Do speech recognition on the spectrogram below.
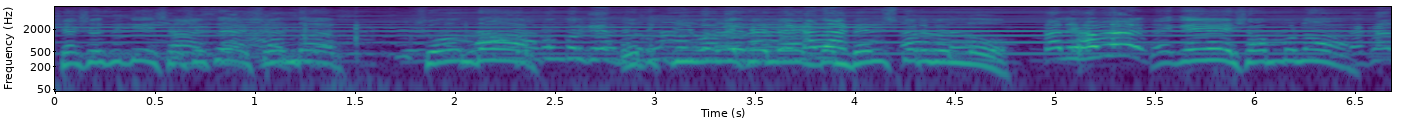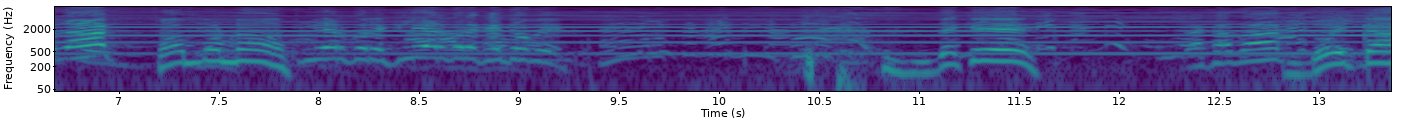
শেষ হয়েছে কি? শেষ হয়েছে? সুন্দর সুন্দর। সুন্দর ওতে সুন্দর কীভাবে খেলে? একদম বেরিশ করে ফেলল। তালি হবে? দেখি সম্পূর্ণ। দেখা যাক। সম্পূর্ণ। ক্লিয়ার করে ক্লিয়ার করে খাইতে হবে। দেখি। দেখা যাক। দুইটা।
